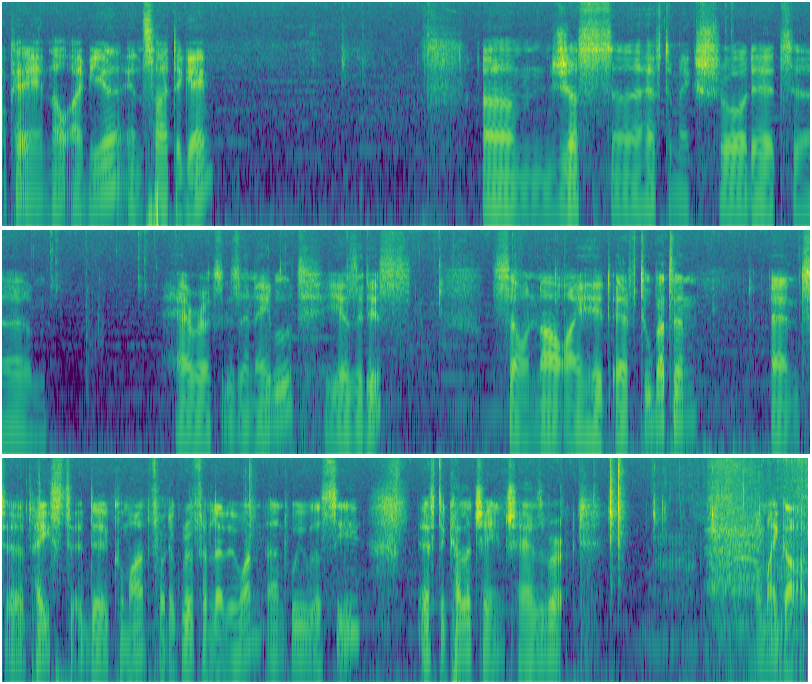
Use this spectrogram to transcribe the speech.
Okay, now I'm here inside the game. Um, just uh, have to make sure that um, is enabled. Yes it is. So now I hit F2 button and uh, paste the command for the Griffin level 1 and we will see if the color change has worked. Oh my god.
